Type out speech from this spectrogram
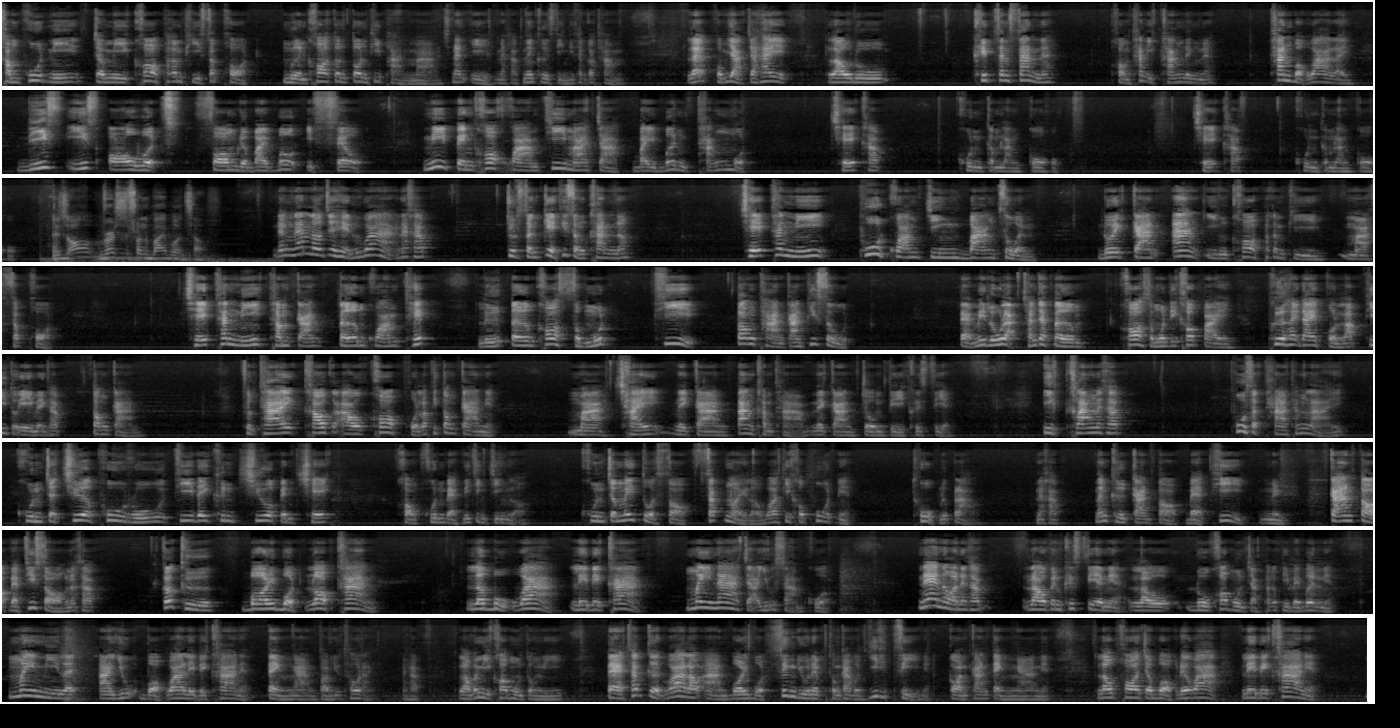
คำพูดนี้จะมีข้อพระคัมภีร์ซัพพอร์ตเหมือนข้อต้นๆที่ผ่านมานั่นเองนะครับ นั่นคือสิ่งที่ท่านก็ทำและผมอยากจะให้เราดูคลิปสั้นๆนะของท่านอีกครั้งหนึ่งนะ ท่านบอกว่าอะไร this is all words from the Bible itself นี่เป็นข้อความที่มาจากไบเบิลทั้งหมด เช็คครับ คุณกำลังโกหก เช็คครับ คุณกำลังโกหก It's all verses from the Bible itself. ดังนั้นเราจะเห็นว่านะครับ จุดสังเกตที่สำคัญเนาะเช็คท่านนี้พูดความจริงบางส่วน โดยการอ้างอิงข้อพระคัมภีร์มาซัพพอร์ตเช็คท่านนี้ทำการเติมความเท็จ หรือเติมข้อสมมุติที่ต้องผ่านการพิสูจน์ แต่ไม่รู้แหละฉันจะเติมข้อสมมตินี้เข้าไป เพื่อให้ได้ผลลัพธ์ที่ตัวเองนะครับ ต้องการ สุดท้ายเขาก็เอาข้อผลลัพธ์ที่ต้องการเนี่ยมาใช้ในการตั้งคำถามในการโจมตีคริสเตียน อีกครั้งนะครับ ผู้ศรัทธาทั้งหลาย คุณจะเชื่อผู้รู้ที่ได้ขึ้นชื่อว่าเป็นเช็คของคุณแบบนี้จริง ๆ เหรอ คุณจะไม่ตรวจสอบสักหน่อยเหรอว่าที่เขาพูดเนี่ยถูกหรือเปล่านะครับ นั่นคือการตอบแบบที่หนึ่งการตอบแบบที่สองนะครับ ก็คือ บริบทรอบข้าง ระบุว่าเลเบคาไม่น่าจะอายุสามขวบ แน่นอนนะครับ เราเป็นคริสเตียนเนี่ย เราดูข้อมูลจากพระคัมภีร์ไบเบิลเนี่ย ไม่มีเลยอายุบอกว่าเลเบคาเนี่ยแต่งงานตอนอายุเท่าไหร่นะครับ เราไม่มีข้อมูลตรงนี้ แต่ถ้าเกิดว่าเราอ่านบริบทซึ่งอยู่ในปฐมกาลบท 24 เนี่ย ก่อนการแต่งงานเนี่ย เราพอจะบอกได้ว่าเลเบคาเนี่ย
